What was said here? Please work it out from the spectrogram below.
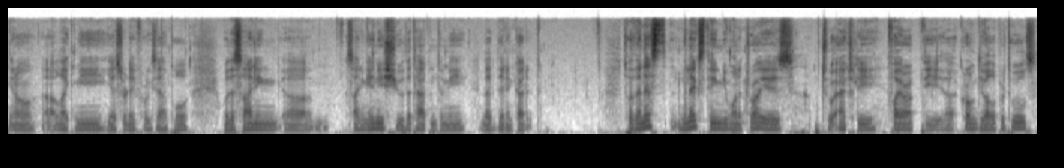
you know uh, like me yesterday for example with a signing um, signing in issue that happened to me that didn't cut it. So the next the next thing you want to try is to actually fire up the uh, Chrome developer tools.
